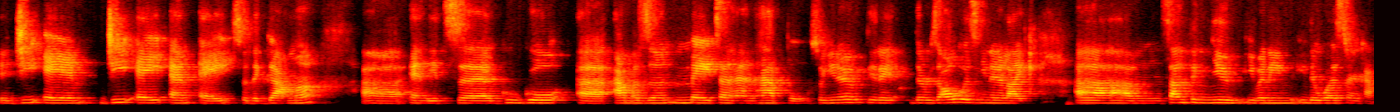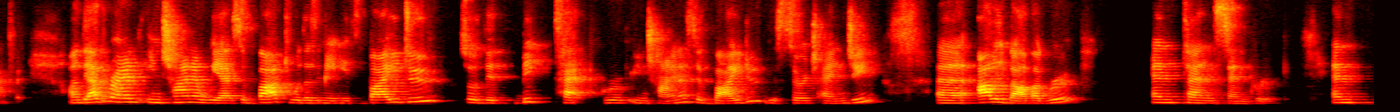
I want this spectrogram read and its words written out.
uh, GAM, GAMA, so the Gamma uh, and it's uh, Google, uh, Amazon, Meta, and Apple. So you know there is always you know like um, something new even in, in the Western country. On the other hand, in China we have so BAT what does it mean? It's Baidu, so the big tech group in China. So Baidu, the search engine, uh, Alibaba Group, and Tencent Group. And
